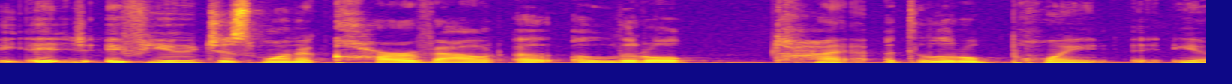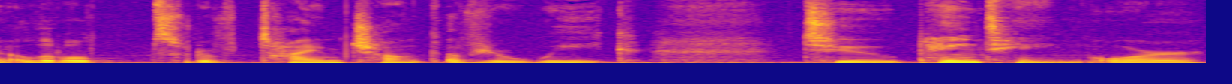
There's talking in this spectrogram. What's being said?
I- if you just want to carve out a, a little time a little point you know a little sort of time chunk of your week to painting or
